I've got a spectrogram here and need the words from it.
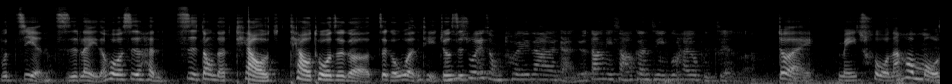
不见之类的，或者是很自动的跳跳脱这个这个问题，就就是是说一种推拉的感觉，当你想要更进一步，他又不见了。对，没错。然后某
